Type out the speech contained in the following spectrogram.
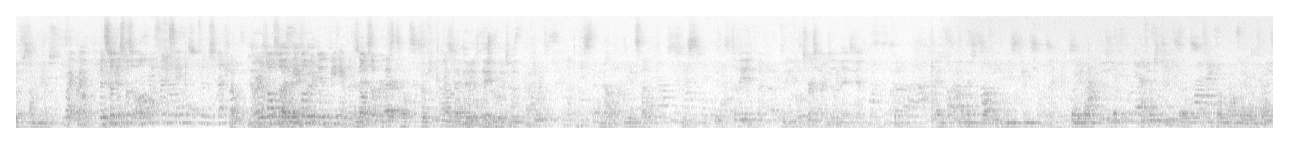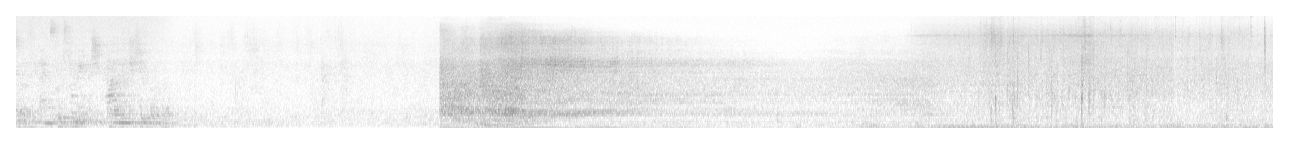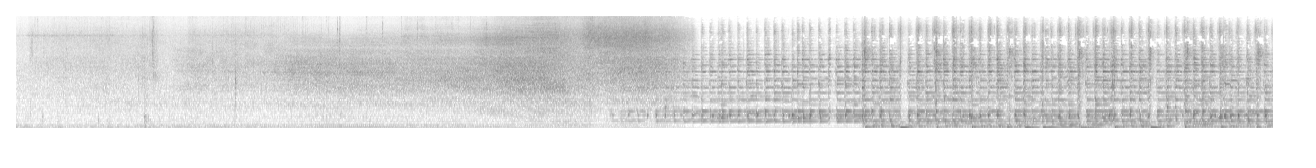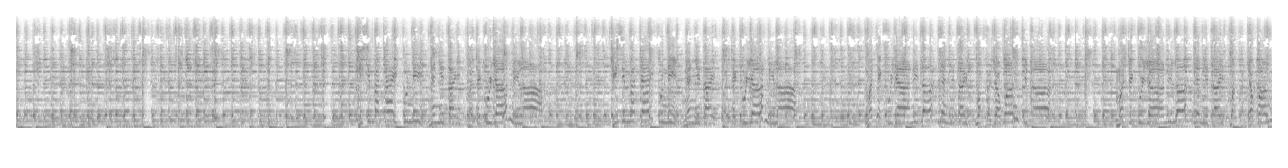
of someone else. Right, right. But so this was only for the famous, for the special? No. Or it's also the people who didn't behave themselves over there? So if you come out that way, they two afterwards, uh, no, the install is. So they didn't put this person into the base, yeah. And how these three cells? So you have the first three cells, people now they're on the right side. The first three, how? Over there. bikin pacarku ni nyanyi tai macekku ya nila macekku ya nila nyanyi tai maka jawan kita macekku ya nila nyanyi tai maka jawan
